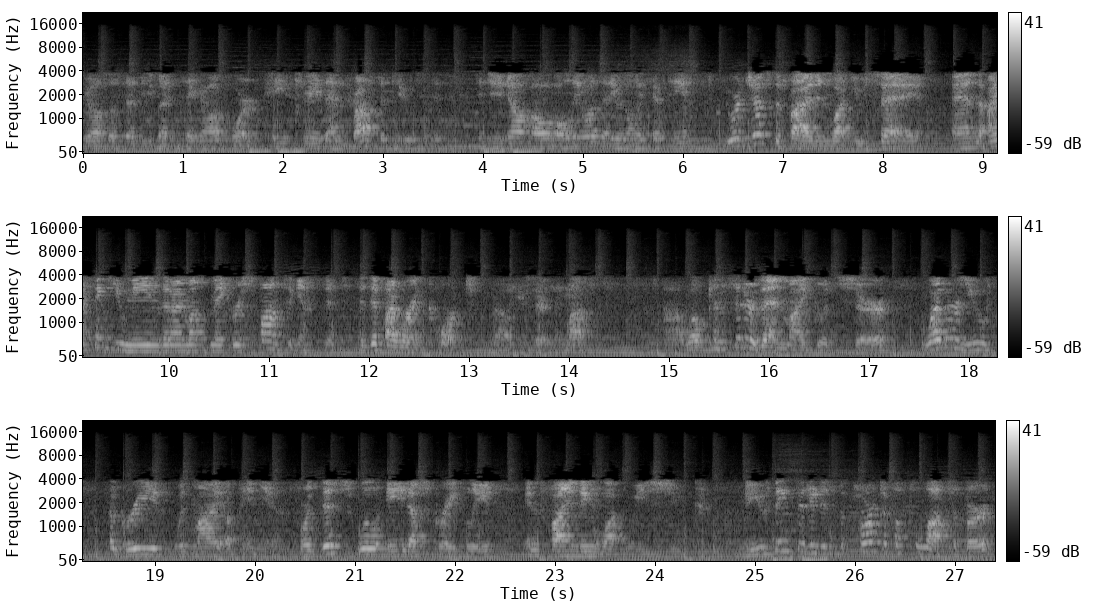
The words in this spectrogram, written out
You also said that you'd like to take him out for pastries and prostitutes. Did, did you know how old he was, that he was only 15? You are justified in what you say, and I think you mean that I must make response against it, as if I were in court. Well, you certainly must. Uh, well, consider then, my good sir, whether you agree with my opinion, for this will aid us greatly in finding what we seek. Do you think that it is the part of a philosopher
